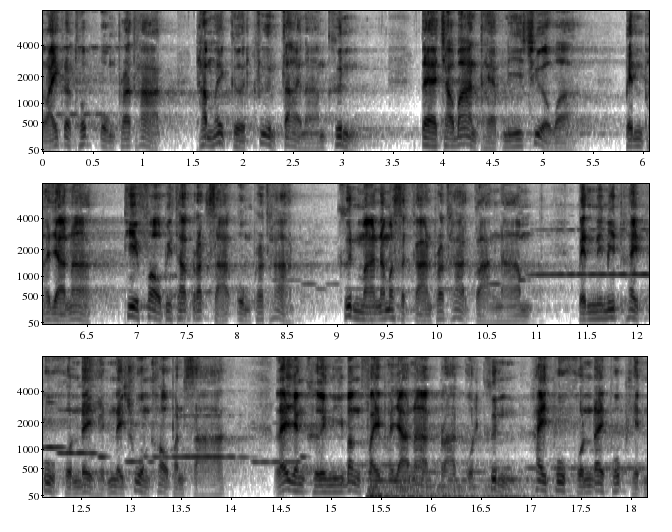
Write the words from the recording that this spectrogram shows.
ไหลกระทบองค์พระธาตุทำให้เกิดคลื่นใต้น้ำขึ้น แต่ชาวบ้านแถบนี้เชื่อว่า เป็นพญานาคที่เฝ้าพิทักษ์รักษาองค์พระธาตุขึ้นมานมัสการพระธาตุกลางน้ำ เป็นนิมิตให้ผู้คนได้เห็นในช่วงเข้าพรรษา และยังเคยมีบั้งไฟพญานาคปรากฏขึ้น ให้ผู้คนได้พบเห็น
